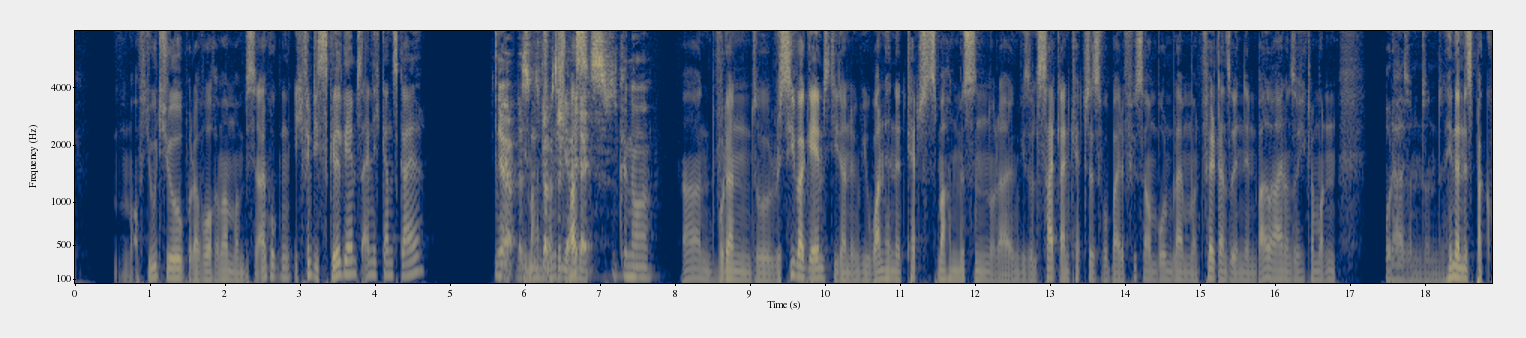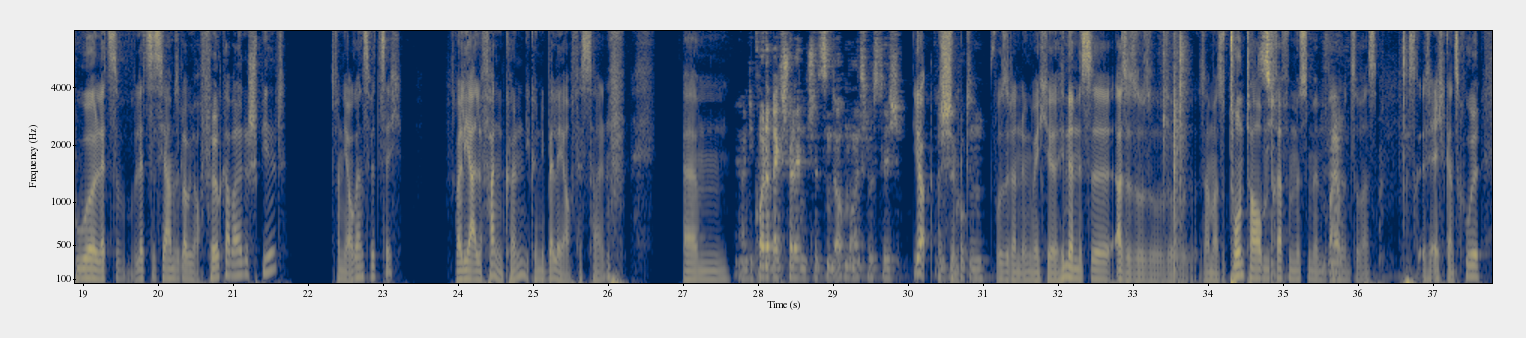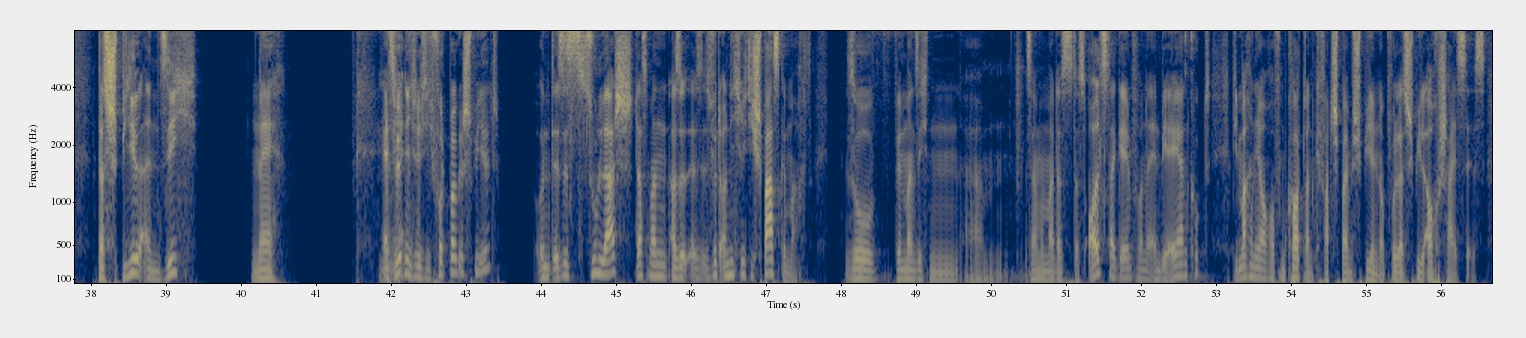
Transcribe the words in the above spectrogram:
mm, auf YouTube oder wo auch immer mal ein bisschen angucken. Ich finde die Skill Games eigentlich ganz geil. Ja, das die machen sind, glaube ich, so schon die Spaß. Highlights. genau. Ja, wo dann so Receiver-Games, die dann irgendwie One-Handed-Catches machen müssen oder irgendwie so Sideline-Catches, wo beide Füße am Boden bleiben und man fällt dann so in den Ball rein und solche Klamotten. Oder so ein, so ein Hindernisparcours. Letzte, letztes Jahr haben sie, glaube ich, auch Völkerball gespielt. Das fand ich auch ganz witzig. Weil die ja alle fangen können. Die können die Bälle ja auch festhalten. ähm, Ja, und die Quarterbacks-Challenges sind auch immer ganz lustig. ja, stimmt. Wo sie dann irgendwelche Hindernisse, also so, so, so, sagen wir mal, so Tontauben Sie- treffen müssen mit dem Ball Ja. und sowas. Das ist echt ganz cool. Das Spiel an sich, nee. Es wird nicht richtig Football gespielt und es ist zu lasch, dass man, also es wird auch nicht richtig Spaß gemacht. So, wenn man sich ein, ähm, sagen wir mal, das, das All-Star-Game von der NBA anguckt, die machen ja auch auf dem Court dann Quatsch beim Spielen, obwohl das Spiel auch scheiße ist.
